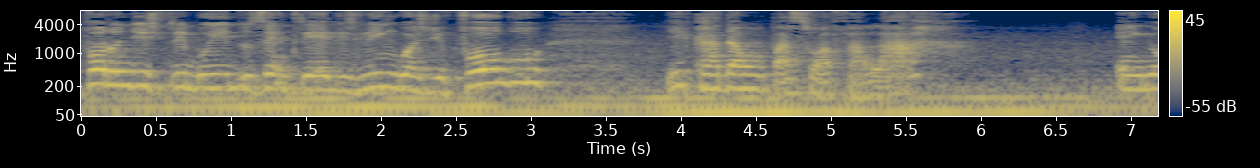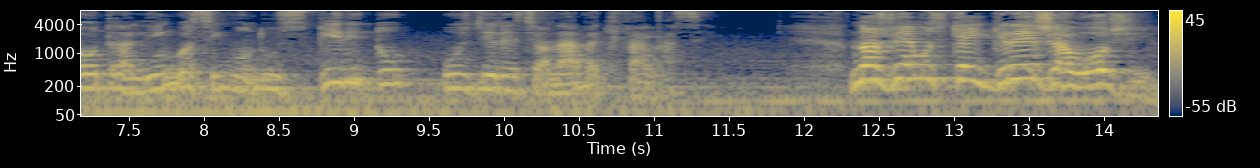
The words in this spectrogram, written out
Foram distribuídos entre eles línguas de fogo e cada um passou a falar em outra língua, segundo o Espírito os direcionava que falassem. Nós vemos que a igreja hoje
